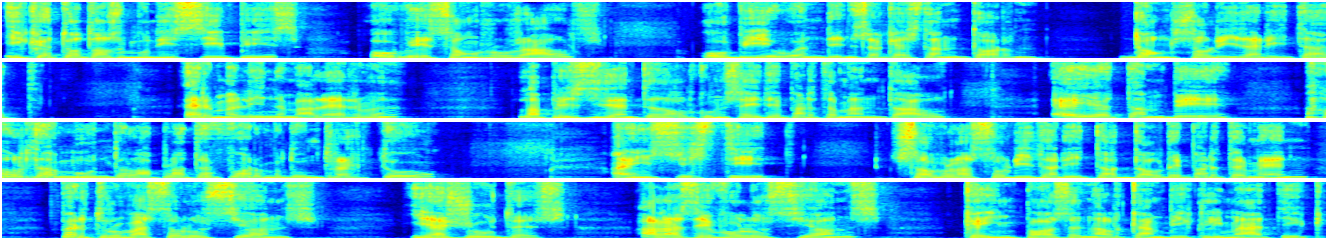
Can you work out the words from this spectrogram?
i que tots els municipis o bé són rurals o viuen dins aquest entorn. Donc solidaritat. Hermelina Malerva, la presidenta del Consell Departamental, ella també al damunt de la plataforma d'un tractor, ha insistit sobre la solidaritat del departament per trobar solucions i ajudes a les evolucions que imposen el canvi climàtic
